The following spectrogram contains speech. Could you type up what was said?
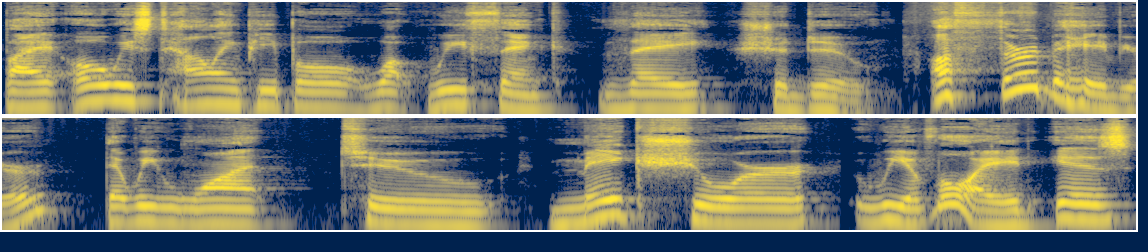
by always telling people what we think they should do. A third behavior that we want to make sure we avoid is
